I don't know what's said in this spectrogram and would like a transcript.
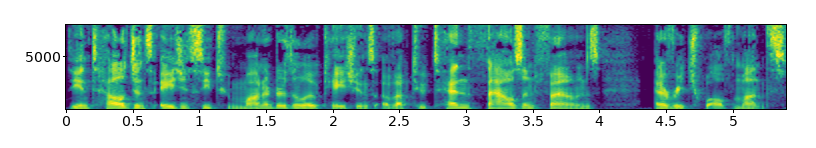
the intelligence agency to monitor the locations of up to 10,000 phones every 12 months.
